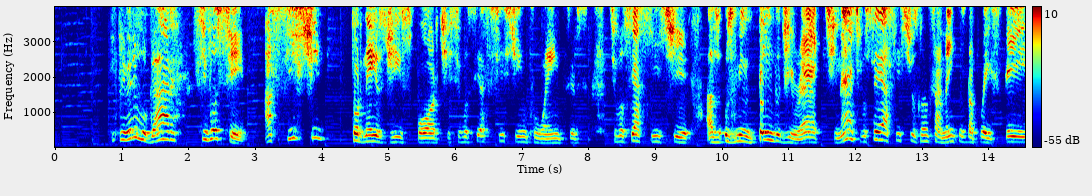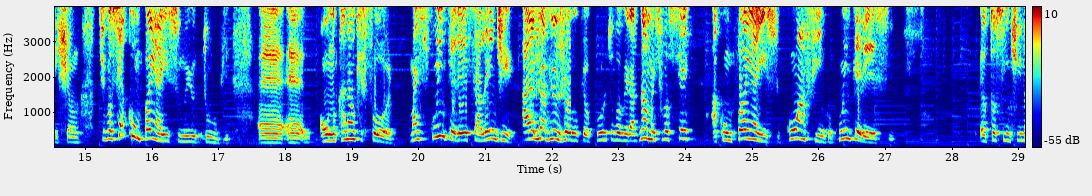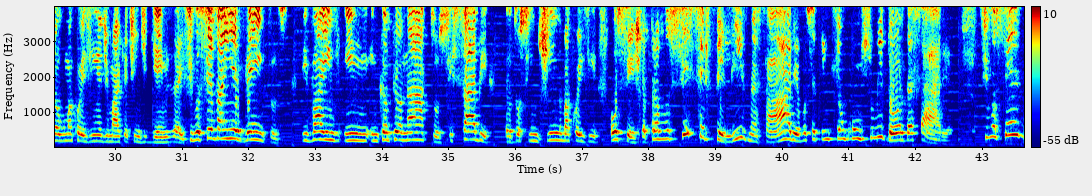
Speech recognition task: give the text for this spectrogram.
Em primeiro lugar, se você assiste torneios de esporte, se você assiste influencers, se você assiste as, os Nintendo Direct, né? Se você assiste os lançamentos da PlayStation, se você acompanha isso no YouTube é, é, ou no canal que for, mas com interesse, além de, ah, eu já vi o jogo que eu curto, vou virar. Não, mas se você acompanha isso com afinco, com interesse, eu tô sentindo alguma coisinha de marketing de games aí. Se você vai em eventos e vai em, em, em campeonatos e sabe, eu tô sentindo uma coisinha. Ou seja, para você ser feliz nessa área, você tem que ser um consumidor dessa área. Se você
